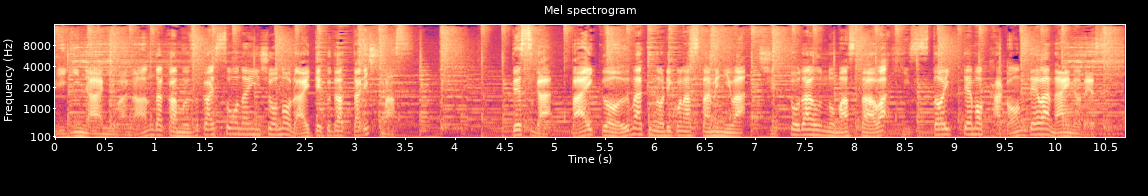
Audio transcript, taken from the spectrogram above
ビギナーにはなんだか難しそうな印象のライテクだったりしますですがバイクをうまく乗りこなすためにはシフトダウンのマスターは必須と言っても過言ではないのです。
